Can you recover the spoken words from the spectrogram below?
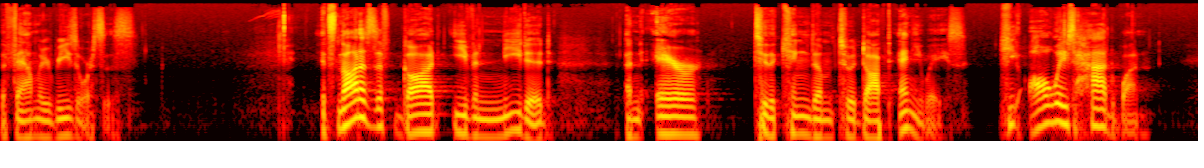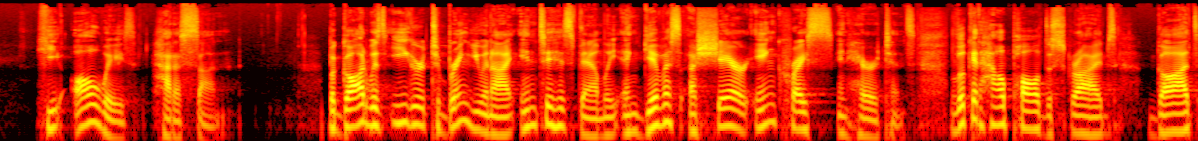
the family resources. It's not as if God even needed an heir to the kingdom to adopt, anyways. He always had one, he always had a son. But God was eager to bring you and I into his family and give us a share in Christ's inheritance. Look at how Paul describes God's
